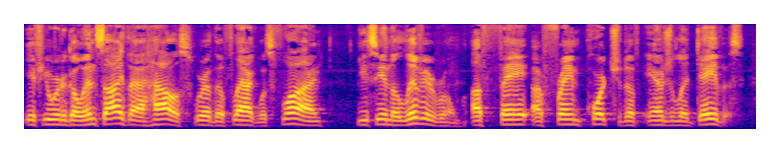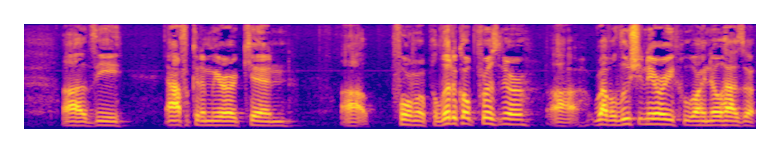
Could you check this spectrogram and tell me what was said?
if you were to go inside that house where the flag was flying, you see in the living room a, fa- a framed portrait of Angela Davis, uh, the African American uh, former political prisoner, uh, revolutionary, who I know has a,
